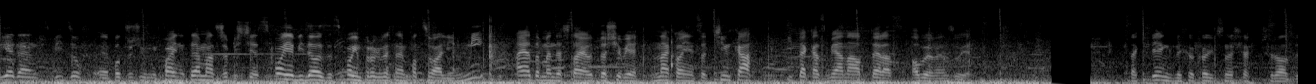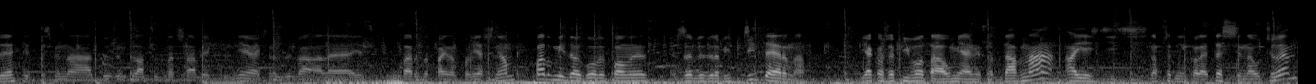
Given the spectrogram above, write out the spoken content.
Jeden z widzów e, podrzucił mi fajny temat, żebyście swoje wideo ze swoim progresem podsyłali mi, a ja to będę wstawiał do siebie na koniec odcinka i taka zmiana od teraz obowiązuje. W tak pięknych okolicznościach przyrody jesteśmy na dużym placu w Warszawie, który nie wiem jak się nazywa, ale jest bardzo fajną powierzchnią. Wpadł mi do głowy pomysł, żeby zrobić G-Terna. Jako, że pivota umiałem już od dawna, a jeździć na przednim kole też się nauczyłem,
